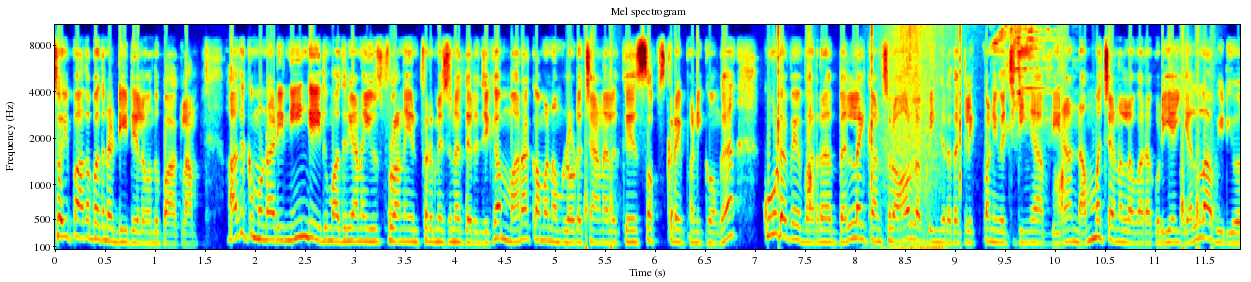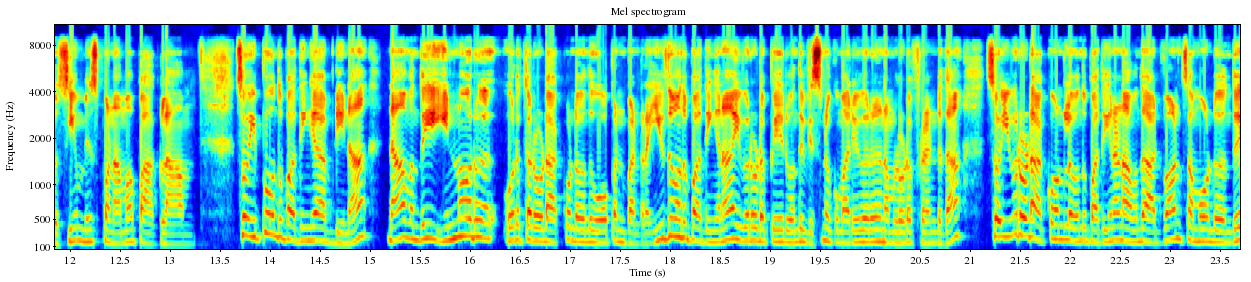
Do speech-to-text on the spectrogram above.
ஸோ இப்போ அதை பற்றின டீட்டெயில் வந்து பார்க்கலாம். அதுக்கு முன்னாடி நீங்கள் இது மாதிரியான யூஸ்ஃபுல்லான இன்ஃபர்மேஷனை தெரிஞ்சுக்க மறக்காம நம்மளோட சேனலுக்கு சப்ஸ்கிரைப் பண்ணிக்கோங்க. கூடவே வர்ற பெல் ஐக்கான்ஸில் ஆல் அப்படிங்கிறத கிளிக் பண்ணி வச்சிட்டீங்க அப்படின்னா நம்ம சேனலில் வரக்கூடிய எல்லா வீடியோஸையும் மிஸ் பண்ணாமல் பார்க்கலாம். ஸோ இப்போ வந்து பார்த்தீங்க அப்படின்னா நான் வந்து இன்னொரு ஒருத்தரோட அக்கௌண்ட்டை வந்து ஓப்பன் பண்ணுறேன் இது வந்து பார்த்தீங்கன்னா இவரோட பேர் வந்து விஷ்ணுகுமார் இவர் நம்மளோட ஃப்ரெண்டு தான். ஸோ இவரோட அக்கௌண்ட்டில் வந்து பார்த்தீங்கன்னா நான் வந்து அட்வான்ஸ் அமௌண்ட் வந்து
